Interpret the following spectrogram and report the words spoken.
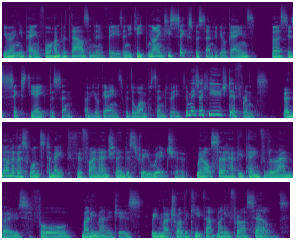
you're only paying 400,000 in fees and you keep 96% of your gains versus 68% of your gains with the 1% fee. So it makes a huge difference. And none of us wants to make the financial industry richer. We're not so happy paying for the Lambos for money managers. We'd much rather keep that money for ourselves.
